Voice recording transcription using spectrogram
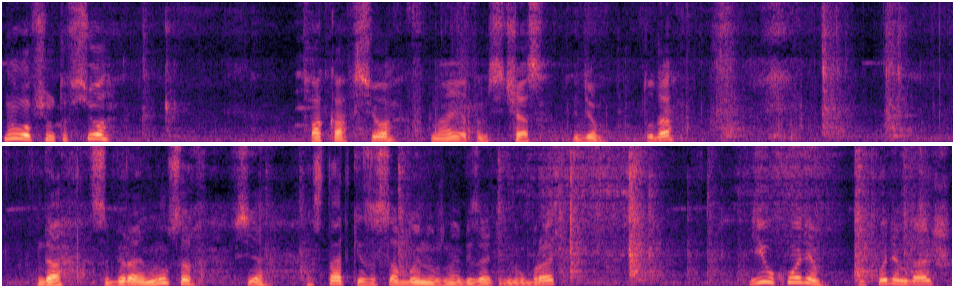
Ну, в общем-то, все. Пока все. На этом сейчас идем туда. Да, собираем мусор. Все остатки за собой нужно обязательно убрать. И уходим. Уходим дальше.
